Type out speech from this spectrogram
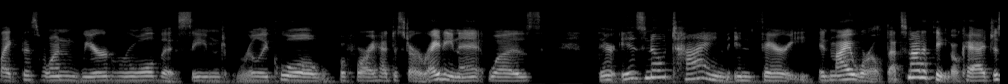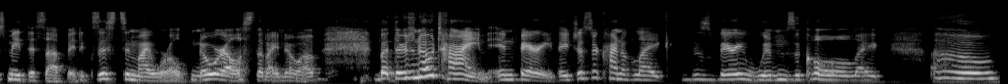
like this one weird rule that seemed really cool before i had to start writing it was there is no time in fairy in my world. That's not a thing, okay? I just made this up. It exists in my world, nowhere else that I know of. But there's no time in fairy. They just are kind of like this very whimsical, like, oh,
